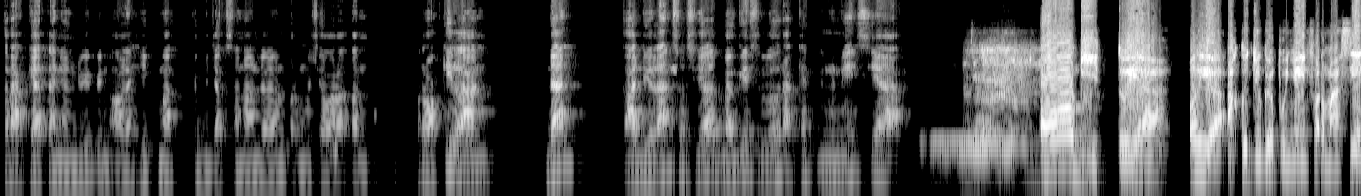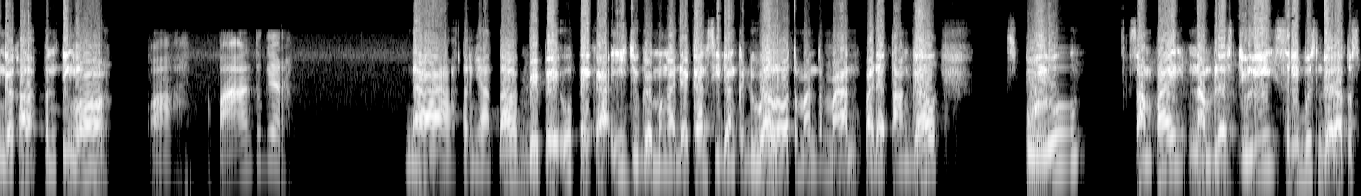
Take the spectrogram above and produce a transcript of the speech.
kerakyatan yang dipimpin oleh hikmat kebijaksanaan dalam permusyawaratan perwakilan dan keadilan sosial bagi seluruh rakyat Indonesia. Oh gitu ya. Oh iya, aku juga punya informasi yang gak kalah penting loh. Wah, apaan tuh, Ger? Nah, ternyata BPU PKI juga mengadakan sidang kedua loh, teman-teman, pada tanggal 10 sampai 16 Juli 1945.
